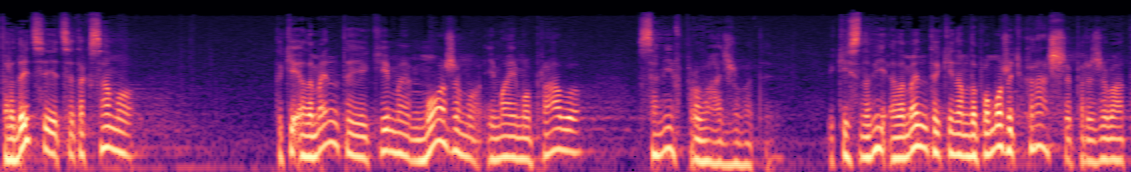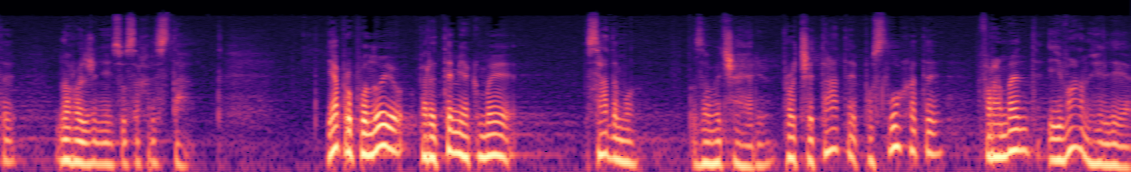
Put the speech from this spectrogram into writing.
Традиції це так само такі елементи, які ми можемо і маємо право самі впроваджувати. Якісь нові елементи, які нам допоможуть краще переживати народження Ісуса Христа. Я пропоную перед тим, як ми сядемо за вечерю, прочитати, послухати фрагмент Євангелія,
